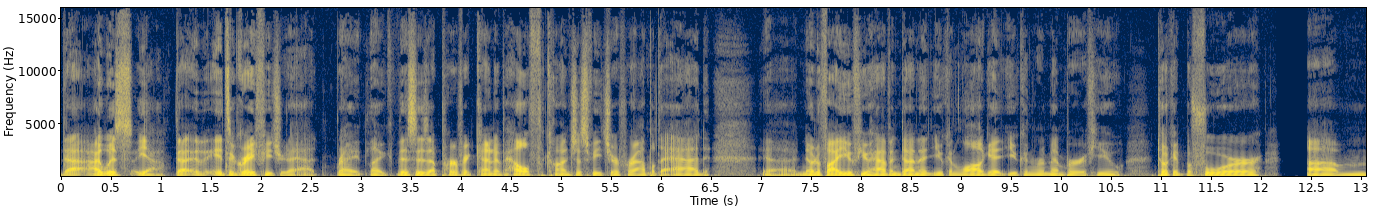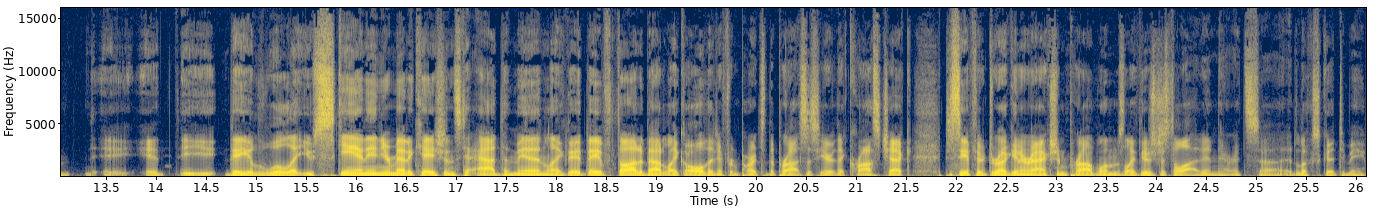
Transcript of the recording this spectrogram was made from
that I was yeah, that it's a great feature to add, right? Like this is a perfect kind of health conscious feature for Apple to add. Uh, notify you if you haven't done it. You can log it. You can remember if you took it before. Um, it, it they will let you scan in your medications to add them in. Like they they've thought about like all the different parts of the process here. They cross check to see if there are drug interaction problems. Like there's just a lot in there. It's uh, it looks good to me.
